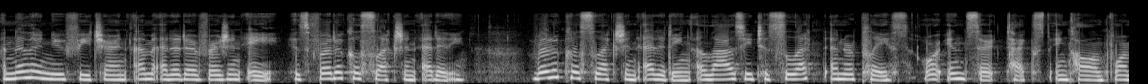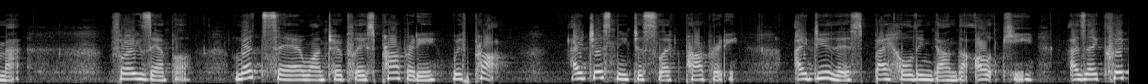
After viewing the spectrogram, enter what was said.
Another new feature in EmEditor version 8 is vertical selection editing. Vertical selection editing allows you to select and replace or insert text in column format. For example, let's say I want to replace property with prop. I just need to select property. I do this by holding down the Alt key as I click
